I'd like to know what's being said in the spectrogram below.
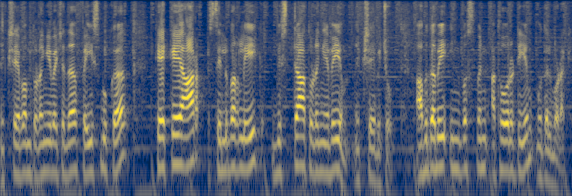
നിക്ഷേപം തുടങ്ങിവെച്ചത് Facebook K K R Silver Lake Vista തുടങ്ങിയവയും നിക്ഷേപിച്ചു. അബുദാബി ഇൻവെസ്റ്റ്മെന്റ് അതോറിറ്റിയും മുതൽ മുടക്കി.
